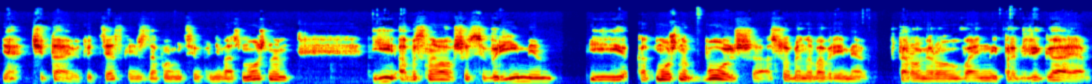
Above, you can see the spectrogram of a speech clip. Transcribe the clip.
Я читаю этот текст, конечно, запомнить его невозможно. И обосновавшись в Риме, и как можно больше, особенно во время Второй мировой войны, продвигая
